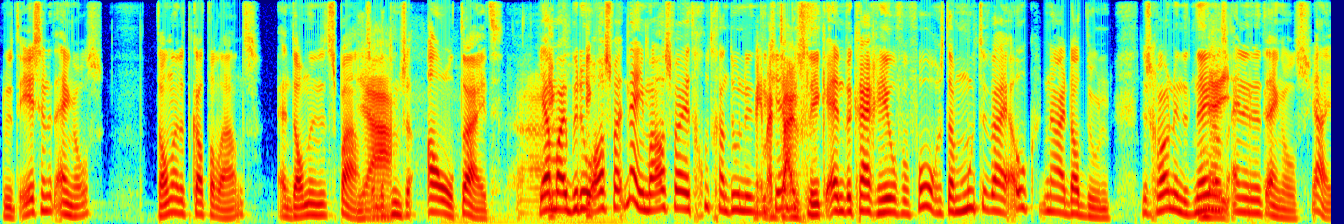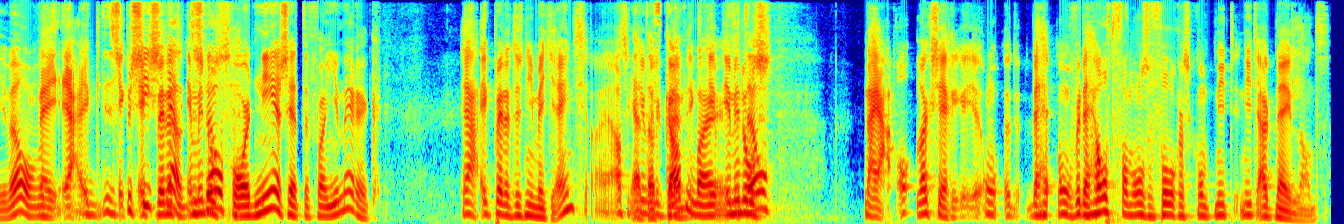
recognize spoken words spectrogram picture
Doet het eerst in het Engels, dan in het Catalaans en dan in het Spaans. Ja. En dat doen ze altijd. Ja, maar ik bedoel, ik- als wij, nee, maar als wij het goed gaan doen in Nee, de Champions League en we krijgen heel veel volgers, dan moeten wij ook naar dat doen. Dus gewoon in het Nederlands Nee. en in het Engels. Ja, jawel. Nee, ja, ik- het is precies, ik ben ja, het het is wel voor het neerzetten van je merk. Ja, ik ben het dus niet met je eens. Als ik Ja, dat kan, ben. Maar inmiddels. vertel. Nou ja, wat ik zeg, on- de, ongeveer de helft van onze volgers komt niet, niet uit Nederland.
